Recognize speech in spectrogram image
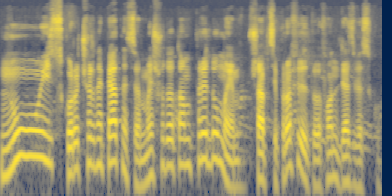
Ну і скоро Чорна п'ятниця. Ми що там придумаємо. В шапці профілю телефон для зв'язку.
